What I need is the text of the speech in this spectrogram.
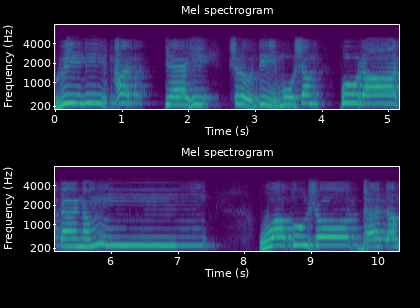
विनिहत्य हि श्रुतिमुषम् पुरातनम्। वपुषोद्धतं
